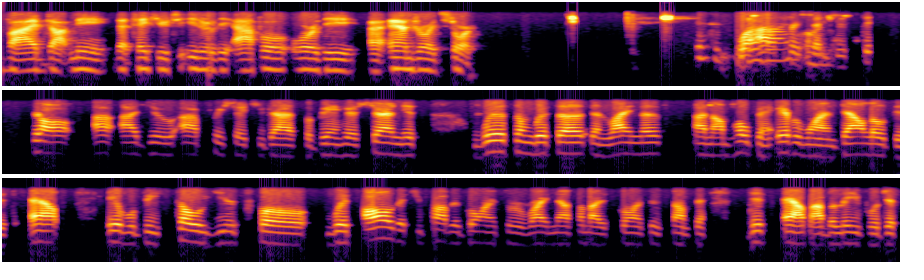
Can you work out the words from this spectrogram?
vibe.me that take you to either the apple or the uh, android store. Well i appreciate you y'all. I, I do. I appreciate you guys for being here sharing this wisdom with us enlightening us. And i'm hoping everyone download this app. It will be so useful with all that you're probably going through right now. Somebody's going through something. This app, I believe, will just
